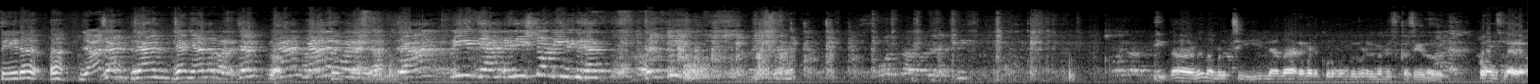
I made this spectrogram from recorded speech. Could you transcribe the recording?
തീരെ ഇതാണ് നമ്മൾ ചെയ്യില്ല എന്ന് അരമണിക്കൂർ മുമ്പ് ഇവിടെ ഡിസ്കസ് ചെയ്തത് മനസ്സിലായോ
